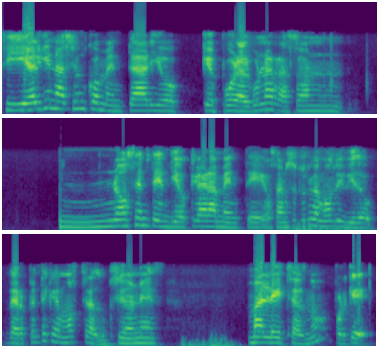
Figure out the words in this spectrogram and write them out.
si alguien hace un comentario que por alguna razón no se entendió claramente, o sea, nosotros lo hemos vivido, de repente que vemos traducciones mal hechas, ¿no? Porque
